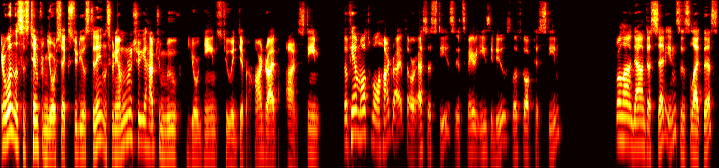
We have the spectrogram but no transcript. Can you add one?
Everyone, this is Tim from Your Six Studios. Today in this video, I'm going to show you how to move your games to a different hard drive on Steam. So if you have multiple hard drives or SSDs, it's very easy to do. So let's go up to Steam. Scroll on down to Settings and select this.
